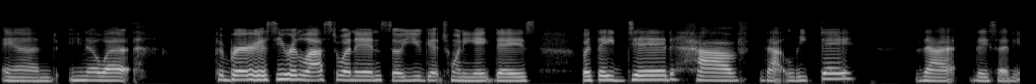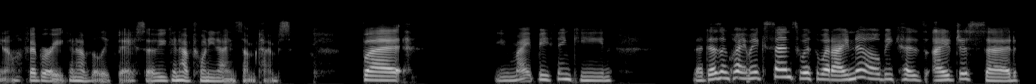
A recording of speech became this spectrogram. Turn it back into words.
And you know what? Februarius, you were the last one in, so you get 28 days. But they did have that leap day that they said, you know, February, you can have the leap day. So you can have 29 sometimes. But you might be thinking, that doesn't quite make sense with what I know because I just said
